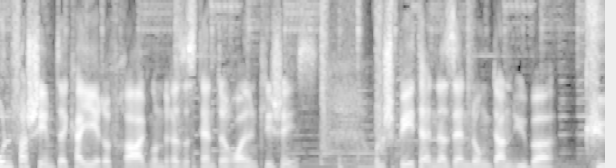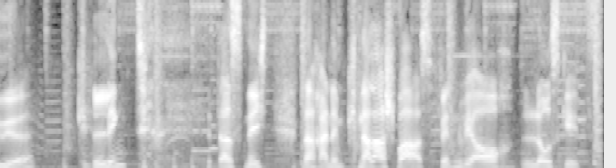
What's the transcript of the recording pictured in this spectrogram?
unverschämte Karrierefragen und resistente Rollenklischees und später in der Sendung dann über Kühe. Klingt das nicht nach einem Knaller Spaß? Finden wir auch. Los geht's.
